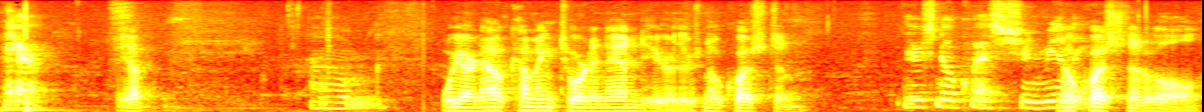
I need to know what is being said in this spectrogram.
There. Yep. Um, We are now coming toward an end here. There's no question. there's no question, really. No question at all.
